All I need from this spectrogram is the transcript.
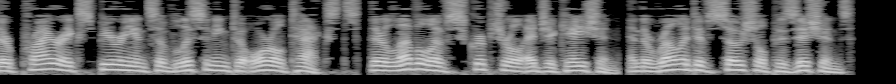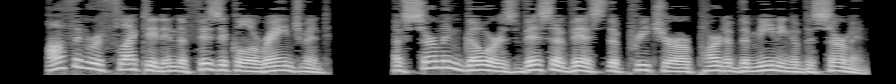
their prior experience of listening to oral texts, their level of scriptural education, and the relative social positions—often reflected in the physical arrangement, of sermon goers vis-a-vis the preacher are part of the meaning of the sermon.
